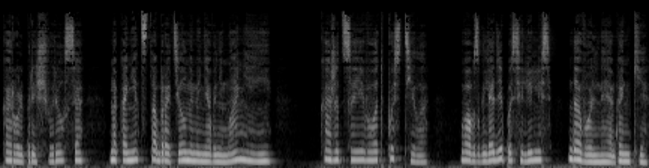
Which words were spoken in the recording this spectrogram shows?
Король прищурился, наконец-то обратил на меня внимание и... Кажется, его отпустило. Во взгляде поселились довольные огоньки.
